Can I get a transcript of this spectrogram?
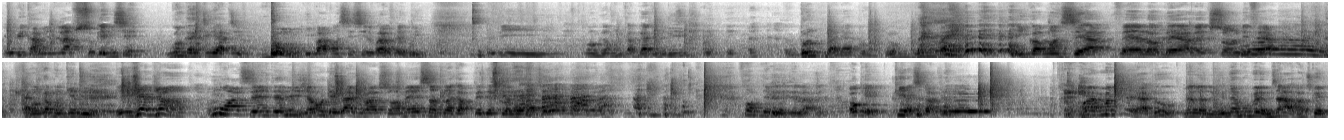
E bi kamyonet la psou ke misye. Gon gati li ati. Boum! I pa panse si lwa fè bwi. E bi... Gon gen moun kap gade li. Boum baga boum. Boum baga. I komanse a fè lobè avèk son de fè. Mwen ke moun ki di, jè djan, mwa se intelijan, ou degaj wak son, mè sent la kapè de fè lobè son. Fòm de kote la. Ok, ki es kapè la? Mwen mwen te jadou, mwen jadou, mwen pou bè msa, paske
